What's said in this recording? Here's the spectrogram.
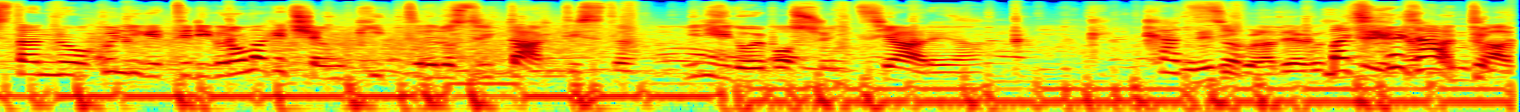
Stanno quelli che ti dicono ma che c'è un kit dello street artist? Mi dici dove posso iniziare? Che cazzo? Dico, la ma esatto!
